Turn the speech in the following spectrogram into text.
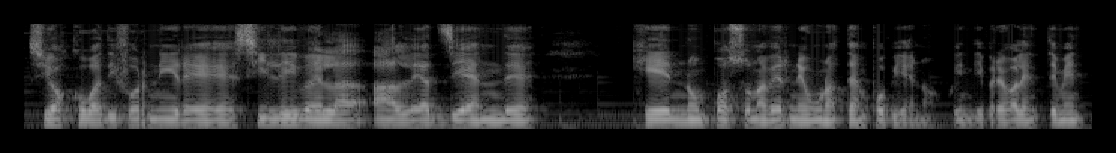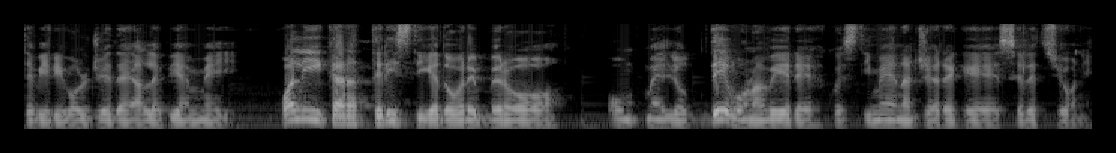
si occupa di fornire C-level alle aziende che non possono averne uno a tempo pieno, quindi prevalentemente vi rivolgete alle PMI. Quali caratteristiche dovrebbero, o meglio, devono avere questi manager che selezioni?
